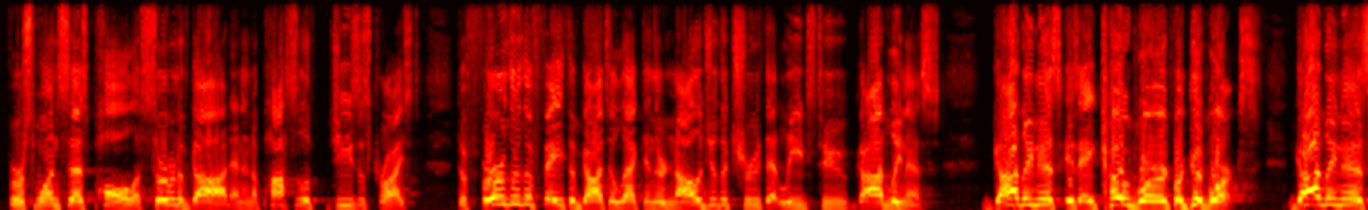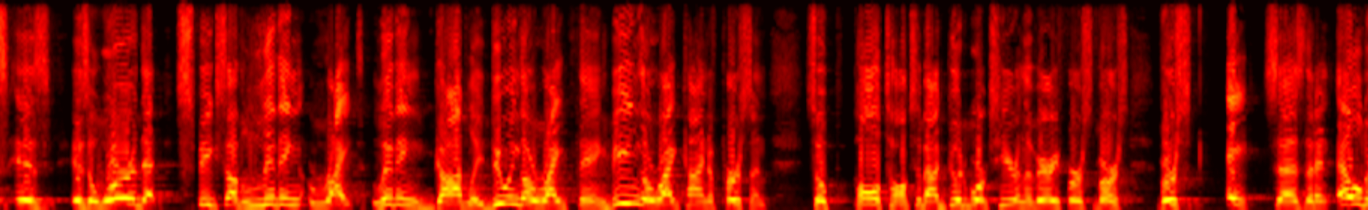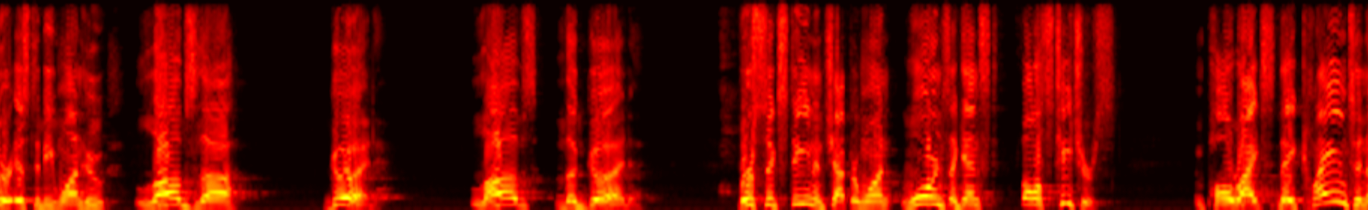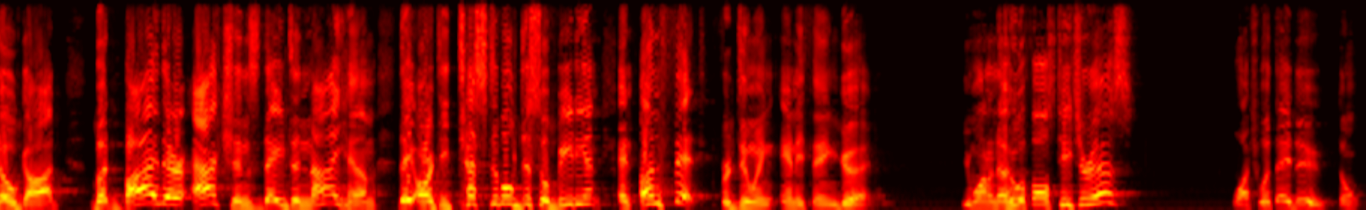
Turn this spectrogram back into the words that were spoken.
Verse 1 says, Paul, a servant of God and an apostle of Jesus Christ, to further the faith of God's elect and their knowledge of the truth that leads to godliness. Godliness is a code word for good works. Godliness is, is a word that speaks of living right, living godly, doing the right thing, being the right kind of person. So Paul talks about good works here in the very first verse. Verse 8 says that an elder is to be one who loves the good. Loves the good. Verse 16 in chapter 1 warns against false teachers. And Paul writes, they claim to know God, but by their actions they deny him. They are detestable, disobedient, and unfit for doing anything good. You want to know who a false teacher is? Watch what they do. Don't,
